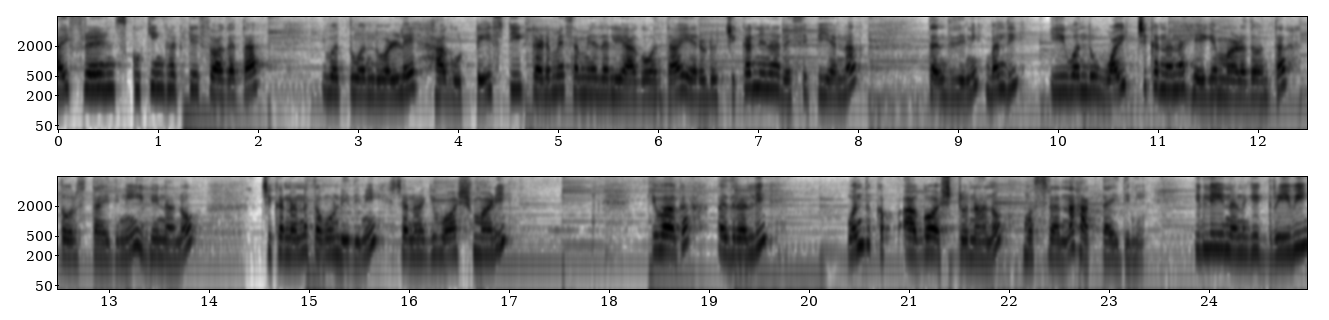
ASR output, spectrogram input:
ಹಾಯ್ ಫ್ರೆಂಡ್ಸ್ ಕುಕಿಂಗ್ ಹಟ್ಗೆ ಸ್ವಾಗತ. ಇವತ್ತು ಒಂದು ಒಳ್ಳೆ ಹಾಗೂ ಟೇಸ್ಟಿ ಕಡಿಮೆ ಸಮಯದಲ್ಲಿ ಆಗುವಂಥ ಎರಡು ಚಿಕನ್ನಿನ ರೆಸಿಪಿಯನ್ನು ತಂದಿದ್ದೀನಿ. ಬಂದು, ಈ ಒಂದು ವೈಟ್ ಚಿಕನನ್ನು ಹೇಗೆ ಮಾಡೋದು ಅಂತ ತೋರಿಸ್ತಾ ಇದ್ದೀನಿ. ಇಲ್ಲಿ ನಾನು ಚಿಕನನ್ನು ತಗೊಂಡಿದ್ದೀನಿ. ಚೆನ್ನಾಗಿ ವಾಶ್ ಮಾಡಿ. ಇವಾಗ ಅದರಲ್ಲಿ ಒಂದು ಕಪ್ ಆಗೋ ಅಷ್ಟು ನಾನು ಮೊಸರನ್ನು ಹಾಕ್ತಾಯಿದ್ದೀನಿ ಇಲ್ಲಿ ನನಗೆ ಗ್ರೇವಿ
